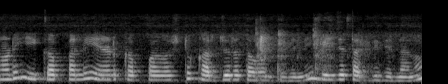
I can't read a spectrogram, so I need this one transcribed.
ನೋಡಿ, ಈ ಕಪ್ಪಲ್ಲಿ ಎರಡು ಕಪ್ ಆಗೋಷ್ಟು ಖರ್ಜೂರ ತೊಗೊತಿದ್ದೀನಿ ಬೀಜ ತೆಗ್ದಿದ್ದೀನಿ ನಾನು.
